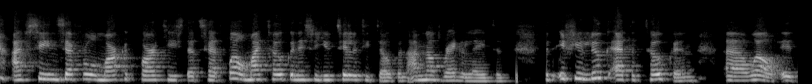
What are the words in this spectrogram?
I've seen several market parties that said, well, my token is a utility token. I'm not regulated. But if you look at the token, uh, well, it,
